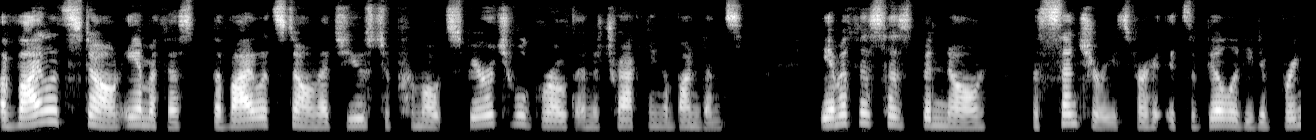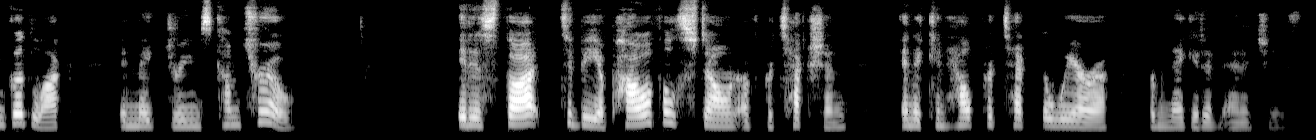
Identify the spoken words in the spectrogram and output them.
a violet stone, amethyst, the violet stone that's used to promote spiritual growth and attracting abundance. Amethyst has been known for centuries for its ability to bring good luck and make dreams come true. It is thought to be a powerful stone of protection and it can help protect the wearer from negative energies.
